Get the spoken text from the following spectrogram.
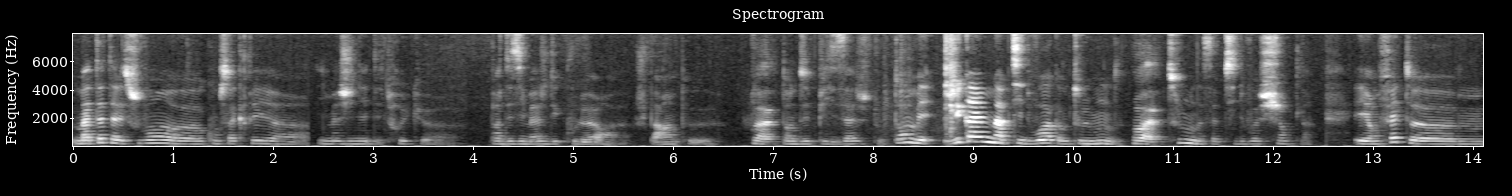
Ma tête elle est souvent euh, consacrée à imaginer des trucs, enfin des images, des couleurs. Je pars un peu Ouais. dans des paysages tout le temps, mais j'ai quand même ma petite voix comme tout le monde. Ouais. Tout le monde a sa petite voix chiante là. Et en fait, euh,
